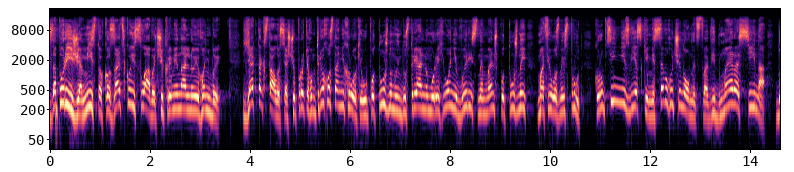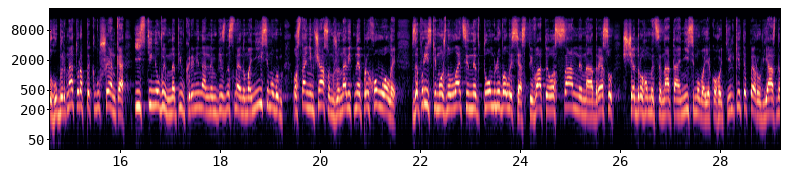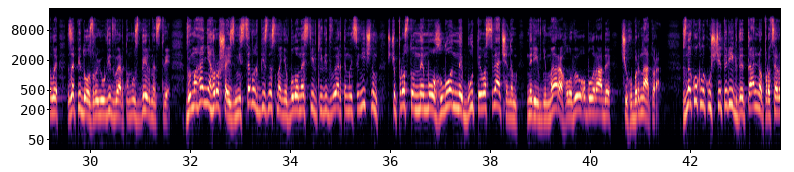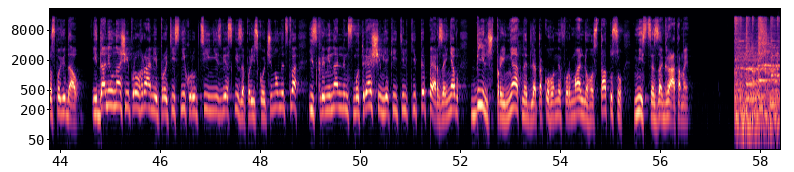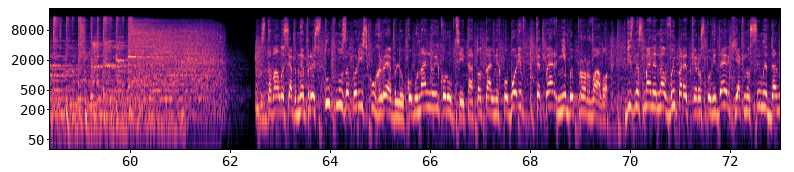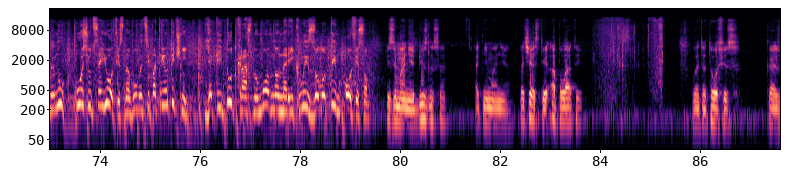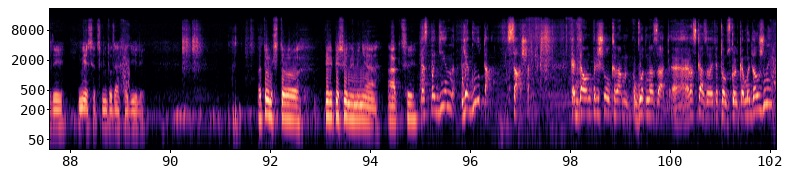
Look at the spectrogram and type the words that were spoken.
Запоріжжя місто козацької слави чи кримінальної гоньби. Як так сталося, що протягом трьох останніх років у потужному індустріальному регіоні виріс не менш потужний мафіозний спрут? Корупційні зв'язки місцевого чиновництва від мера Сіна до губернатора Пеклушенка із тіньовим напівкримінальним бізнесменом Анісімовим останнім часом вже навіть не приховували. Запорізькі можновладці не втомлювалися співати осанни на адресу щедрого мецената Анісімова, якого тільки тепер ув'язнили за підозрою у відвертому здирництві. Вимагання грошей з місцевих бізнесменів було настільки відвертим і цинічним, що просто не могло не бути освяченим на рівні мера, голови облради чи губернатора. Знак оклику ще торік детально про це розповідав. І далі у нашій програмі про тісні корупційні зв'язки запорізького чиновництва із кримінальним смотрящим, який тільки тепер зайняв більш прийнятне для такого неформального статусу місце за ґратами. Здавалося б, неприступну запорізьку греблю комунальної корупції та тотальних поборів тепер ніби прорвало. Бізнесмени на випередки розповідають, як носили данину ось у цей офіс на вулиці Патріотичній, який тут красномовно нарікли золотим офісом. изымание бизнеса, отнимание по части оплаты в этот офис. Каждый месяц мы туда ходили. Потом, что перепиши на меня акции. Господин Лягута, Саша, когда он пришел к нам год назад э, рассказывать о том, сколько мы должны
